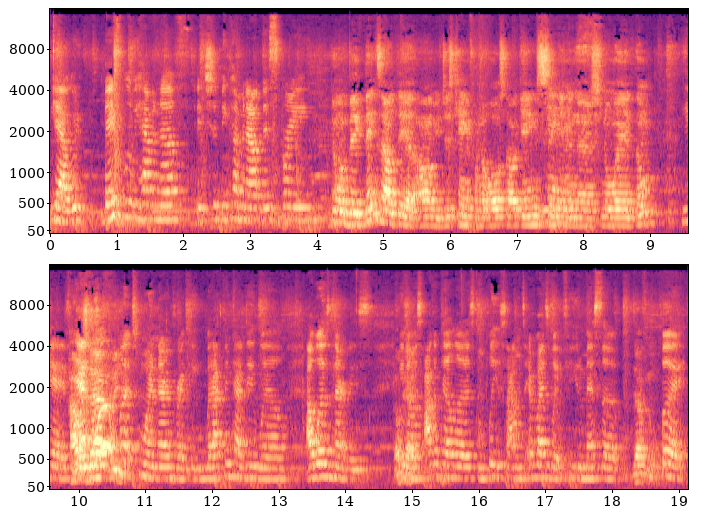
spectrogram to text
yeah, we basically we have enough. It should be coming out this spring. Doing big things out there. Um you just came from the All-Star games singing the national anthem. Yes, How was that that was for you? much more nerve wracking, but I think I did well. I was nervous. Okay. You know, it's acapella, it's complete silence. Everybody's waiting for you to mess up, Definitely. but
